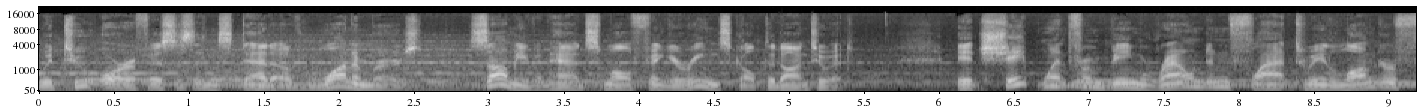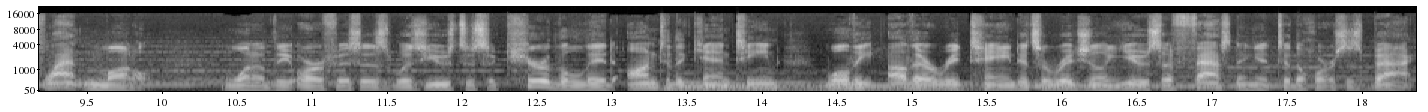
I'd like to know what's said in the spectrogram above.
with two orifices instead of one emerged some even had small figurines sculpted onto it. Its shape went from being round and flat to a longer flattened model. One of the orifices was used to secure the lid onto the canteen, while the other retained its original use of fastening it to the horse's back.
